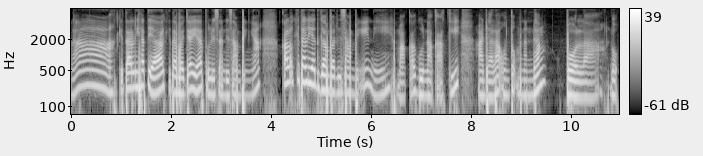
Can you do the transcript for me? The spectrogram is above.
Nah, kita lihat ya, kita baca ya tulisan di sampingnya. Kalau kita lihat gambar di samping ini, maka guna kaki adalah untuk menendang bola. Loh,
